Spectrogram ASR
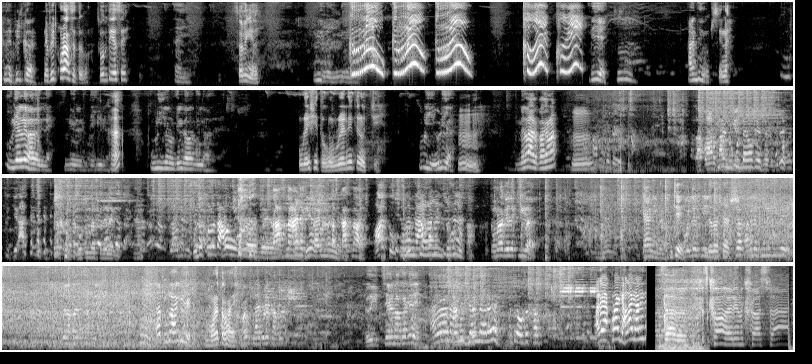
নে, ফিট কর না ফিট করা আছে তো চলতি আছে এই চলে গেল উড়ি গেছে, উড়ি গেছে। ক্রাউ ক্রাউ ক্রাউ দিয়ে আনি উঠছে না। উড়িয়ালে ভালো হইলে উড়িয়ালে দেখলি হ্যাঁ? উড়ি যেন দেখলি তখন দিলে ভালো উড়াইছি তো উড়ে নিতে হচ্ছে। উড়ি উড়িয়া? হুম। মেলা আর পাকে না? হুম। ওদের করলে তো আরও কাজ না হয় নাকি? কাজ না হয়? হয় তো। তোমরা গেলে কি হয়? কেন নিবে না? শেষ। থাকলে নিবে? হ্যাঁ গেছে মনে তো হয়। যদি ইচ্ছে না থাকে আরে না আমি জানি না রে ওটা ওটা থাক। আরে এক ঢালাই ঢালি was caught in the crossfire.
